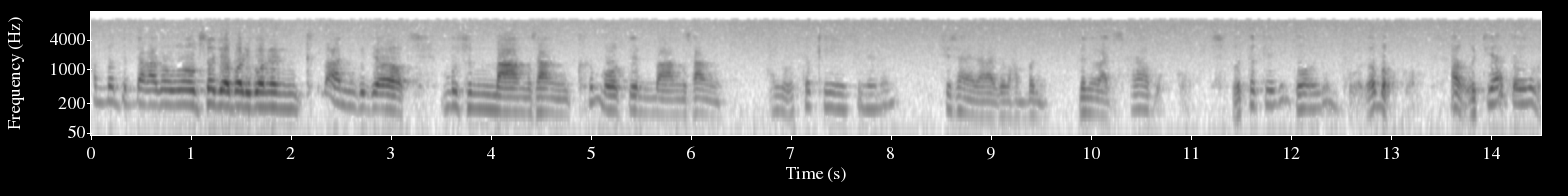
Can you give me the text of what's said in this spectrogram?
한 번 듣다가도 없어져 버리고는 그만 그저 무슨 망상, 그 못된 망상. 아니 어떻게 했으면은 세상에 나가 좀 한번 능어같이 살아보고 어떻게 돈을 좀 벌어먹고 아 어찌야 또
